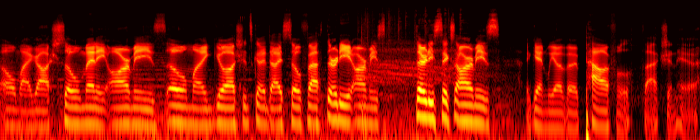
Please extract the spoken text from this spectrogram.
Oh my gosh, so many armies. Oh my gosh, it's gonna die so fast. 38 armies, 36 armies. Again, we have a powerful faction here.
